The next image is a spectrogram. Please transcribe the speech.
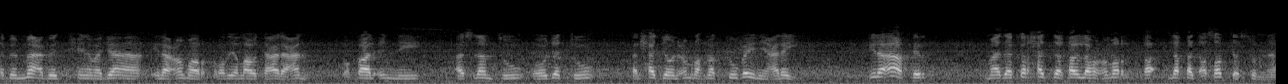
ابن معبد حينما جاء إلى عمر رضي الله تعالى عنه وقال إني أسلمت ووجدت الحج والعمرة مكتوبين علي. إلى آخر ما ذكر حتى قال له عمر لقد أصبت السنة.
